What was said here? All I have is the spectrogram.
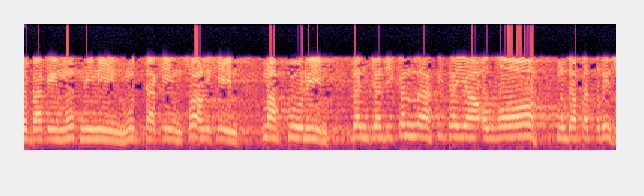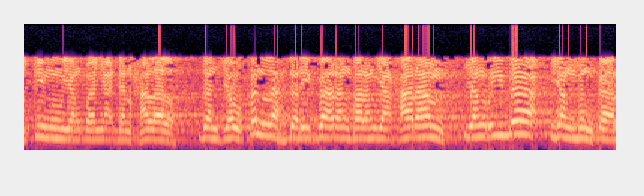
Sebagai mukminin, muttaqin, salihin, maghfurin. Dan jadikanlah kita ya Allah mendapat rizkimu yang banyak dan halal dan jauhkanlah dari barang-barang yang haram, yang riba, yang mungkar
